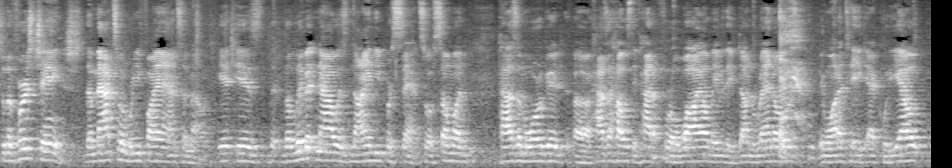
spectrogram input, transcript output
So the first change, the maximum refinance amount. It is, the, the limit now is 90%. So if someone has a mortgage, uh, has a house, they've had it for a while, maybe they've done renos, they want to take equity out,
